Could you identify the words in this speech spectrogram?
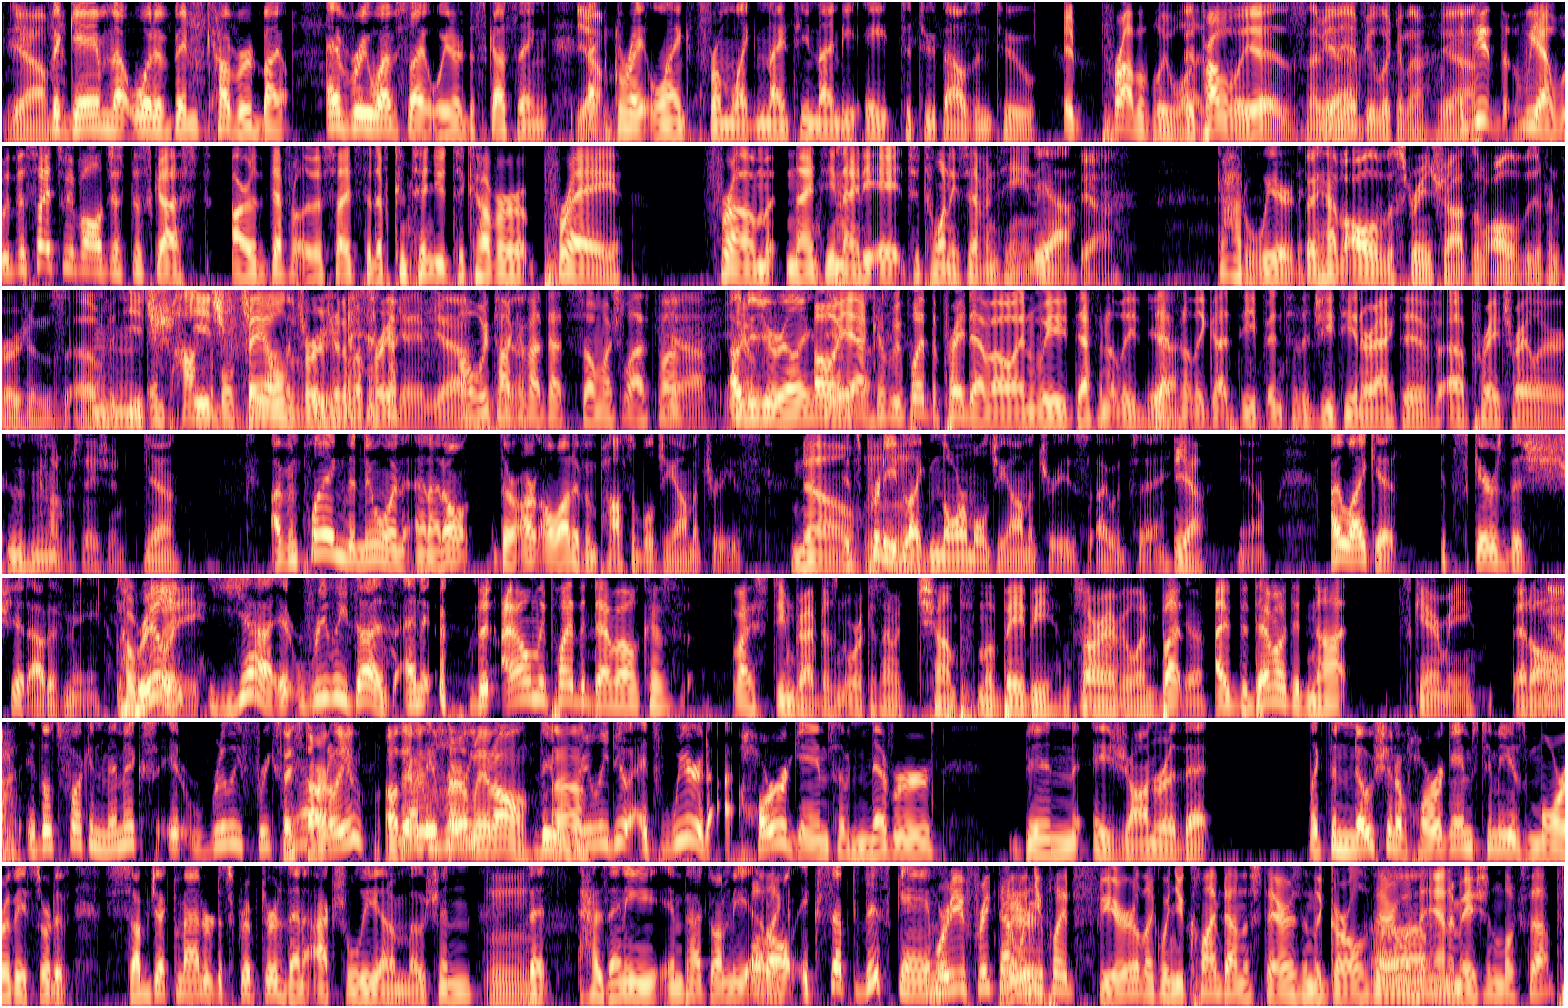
Yeah. the game that would have been covered by every website we are discussing Yeah. at great length from like 1998 to 2002. It probably was. It probably is. I mean, Yeah. if you look in the yeah. The, the- yeah, with the sites we've all just discussed are definitely the sites that have continued to cover Prey from 1998 to 2017. Yeah. yeah. God, weird. They have all of the screenshots of all of the different versions of each Impossible each failed geometries. version of a prey game. Yeah. Oh, we talked yeah. about that so much last month. Yeah. oh, did you really? Oh yeah, because we played the Prey demo and we definitely, Yeah. definitely got deep into the GT Interactive uh, Prey trailer Mm-hmm. conversation. Yeah. I've been playing the new one, and I don't. There aren't a lot of impossible geometries. No, It's pretty like normal geometries, I would say. yeah. Yeah, I like it. It scares the shit out of me. Oh, really? Yeah, it really does. And it, The, I only played the demo because my Steam drive doesn't work because I'm a chump. I'm a baby. I'm sorry, everyone. But Uh-huh. Yeah. I, the demo did not scare me at all. Yeah. it- those fucking mimics, it really freaks They me out. They startle you? Oh, they Yeah, didn't startle really me do. at all. They Uh, really do. It's weird. Horror games have never been a genre that like the notion of horror games to me is more of a sort of subject matter descriptor than actually an emotion that has any impact on me Well, at like- all. Except this game. Were you freaked out when you played Fear? Like when you climb down the stairs and the girl's there when the Um, animation looks up?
